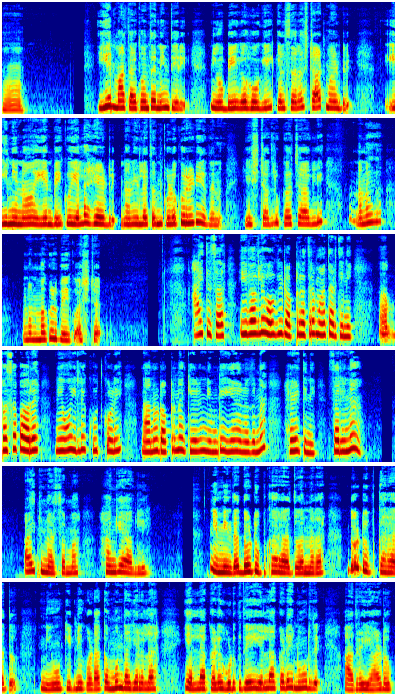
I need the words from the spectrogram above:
ಹ್ಞೂ ಏನು ಮಾತಾಡ್ಕೊಂತ ನಿಂತೀರಿ? ನೀವು ಬೇಗ ಹೋಗಿ ಕೆಲಸನ ಸ್ಟಾರ್ಟ್ ಮಾಡಿರಿ. ಏನೇನೋ ಏನು ಬೇಕು ಎಲ್ಲ ಹೇಳ್ರಿ. ನಾನು ಎಲ್ಲ ತಂದು ಕೊಡೋಕ್ಕೂ ರೆಡಿ ಅದನ್ನು. ಎಷ್ಟಾದರೂ ಖರ್ಚಾಗಲಿ ನನಗೆ ನನ್ನ ಮಗಳು ಬೇಕು ಅಷ್ಟೇ. ಆಯಿತು ಸರ್ ಇವಾಗಲೇ ಹೋಗಿ ಡಾಕ್ಟರ್ ಹತ್ರ ಮಾತಾಡ್ತೀನಿ. ಬಸಪ್ಪ ಅವರೇ ನೀವು ಇಲ್ಲಿ ಕೂತ್ಕೊಳ್ಳಿ. ನಾನು ಡಾಕ್ಟರ್ನ ಕೇಳಿ ನಿಮಗೆ ಏನು ಅನ್ನೋದನ್ನು ಹೇಳ್ತೀನಿ. ಸರಿನಾ? ಆಯಿತು ನರ್ಸಮ್ಮ ಹಾಗೆ ಆಗಲಿ. ನಿಮ್ಮಿಂದ ದೊಡ್ಡ ಉಪಕಾರ ಆಯ್ತು ಅನ್ನರ ದೊಡ್ಡ ಉಪಕಾರ ಆಯ್ತು. ನೀವು ಕಿಡ್ನಿ ಕೊಡಾಕ ಮುಂದಾಗಿರಲ್ಲ. ಎಲ್ಲ ಕಡೆ ಹುಡುಕಿದೆ, ಎಲ್ಲ ಕಡೆ ನೋಡಿದೆ. ಆದರೆ ಯಾರು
